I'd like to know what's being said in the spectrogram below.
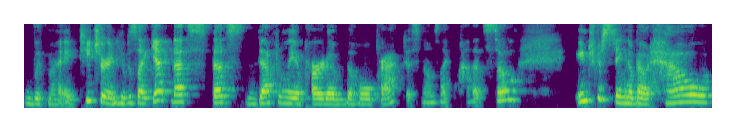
with my teacher and he was like, Yep, that's that's definitely a part of the whole practice. And I was like, wow, that's so interesting about how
